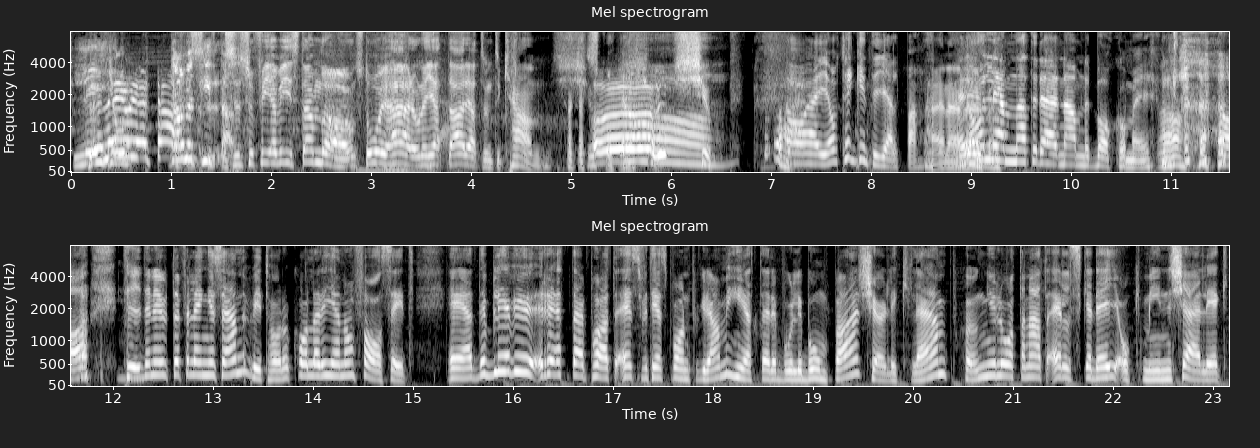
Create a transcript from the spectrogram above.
lejon. Lejonhjärta. Ja men titta. S- Sofia Wistam då? Hon står ju här och hon är jättearg att du inte kan. Tjup. Ja, jag tänker inte hjälpa. Nej, nej, Jag har lämnat det där namnet bakom mig. Ja, tiden är ute för länge sedan. Vi tar och kollar igenom facit. Eh, det blev ju rätt där på att SVTs barnprogram heter Bolibompa. Shirley Clamp sjöng ju låtarna Att älska dig och Min kärlek.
